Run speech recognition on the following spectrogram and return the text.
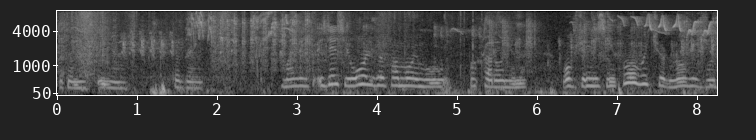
Потому что я тогда маленькая. Здесь и Ольга, по-моему, похоронена. В общем, Мясниковы, Черновы, вот.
